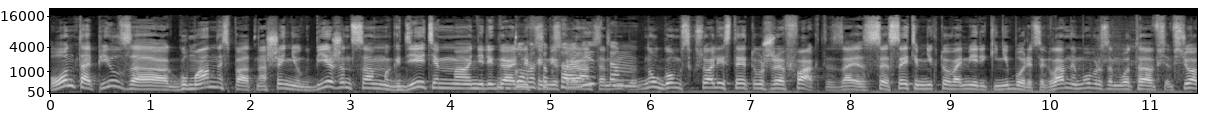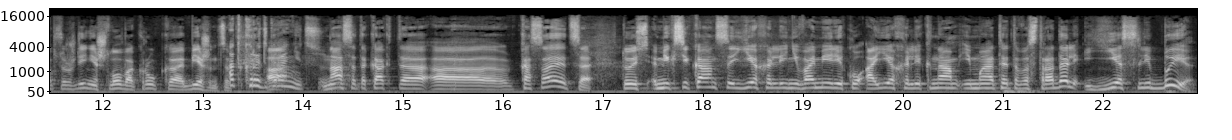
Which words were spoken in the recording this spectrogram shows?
Он топил за гуманность по отношению к беженцам, к детям а, нелегальных иммигрантам. Ну, гомосексуалисты это уже факт. За, с, с этим никто в Америке не борется. Главным образом, вот а, все обсуждение шло вокруг а, беженцев. Открыть а, границу. Нас это как-то а, касается. То есть мексиканцы ехали не в Америку, а ехали к нам, и мы от этого страдали. Если бы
